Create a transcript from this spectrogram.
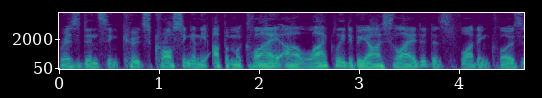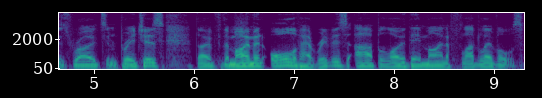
Residents in Coutts Crossing and the Upper Macleay are likely to be isolated as flooding closes roads and bridges, though for the moment all of our rivers are below their minor flood levels.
